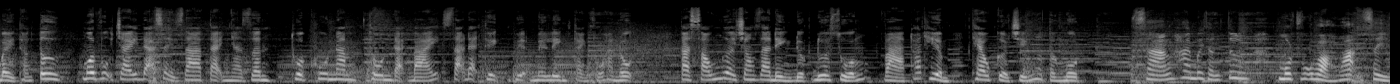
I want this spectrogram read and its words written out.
7 tháng 4, một vụ cháy đã xảy ra tại nhà dân thuộc khu 5 thôn Đại Bái, xã Đại Thịnh, huyện Mê Linh, thành phố Hà Nội. Cả 6 người trong gia đình được đưa xuống và thoát hiểm theo cửa chính ở tầng 1. Sáng 20 tháng 4, một vụ hỏa hoạn xảy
